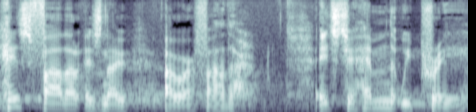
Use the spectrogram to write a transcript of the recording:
His Father is now our Father. It's to Him that we pray.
